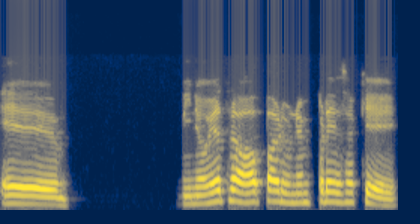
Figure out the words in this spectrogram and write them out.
Eh, mi novia trabaja para una empresa que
